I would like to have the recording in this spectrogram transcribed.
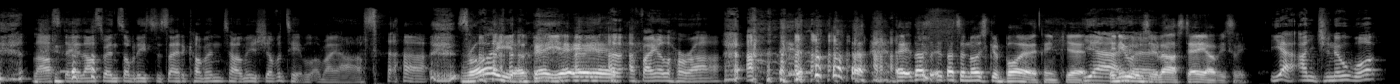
last day. That's when somebody decided to come in and tell me to shove a table on my ass. so, right. Okay. Yeah. yeah, yeah. A, a, final hurrah. that's that's a nice goodbye. I think. Yeah. Yeah. They knew yeah. it was your last day, obviously. Yeah, and you know what?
